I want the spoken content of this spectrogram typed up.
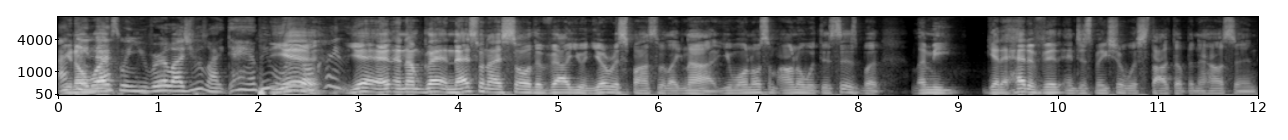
I You know think what? that's when you realize you were like, damn, people yeah, go crazy. Yeah, and, and I'm glad, and that's when I saw the value in your response to it. Like, nah, you want to know some? I don't know what this is, but let me get ahead of it and just make sure we're stocked up in the house and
